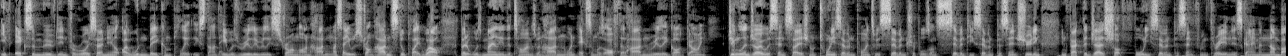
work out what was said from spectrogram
if Exum moved in for Royce O'Neale, I wouldn't be completely stunned. He was really, really strong on Harden. I say he was strong. Harden still played well, but it was mainly the times when Harden, when Exum was off that Harden really got going. Jingle and Joe was sensational. 27 points with seven triples on 77% shooting. In fact, the Jazz shot 47% from three in this game, a number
